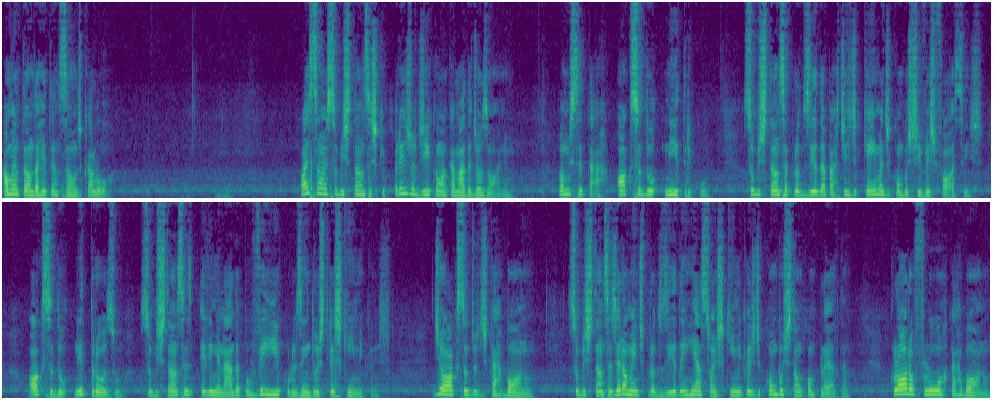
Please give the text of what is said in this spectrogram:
aumentando a retenção de calor. Quais são as substâncias que prejudicam a camada de ozônio? Vamos citar: óxido nítrico, substância produzida a partir de queima de combustíveis fósseis. Óxido nitroso, substância eliminada por veículos e indústrias químicas. Dióxido de carbono, substância geralmente produzida em reações químicas de combustão completa. Clorofluorcarbono,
